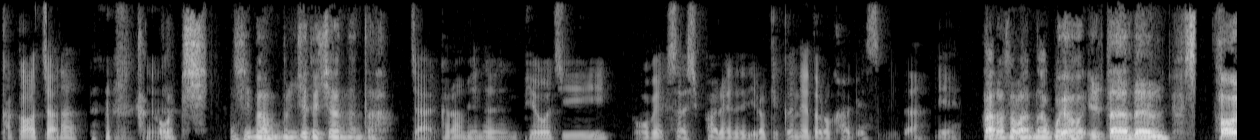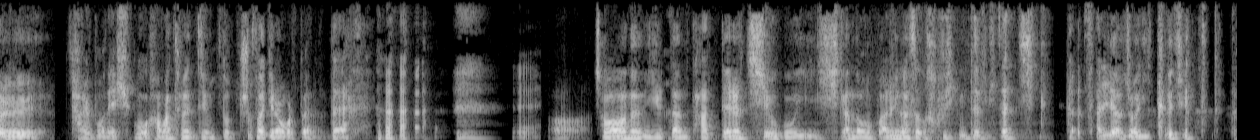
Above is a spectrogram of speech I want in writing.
가까웠잖아. 가까웠지. 하지만 문제되지 않는다. 자 그러면은 POG 548에는 이렇게 끝내도록 하겠습니다. 예. 따라서 만나고요. 일단은 설 잘 보내시고 하마터면 지금 또 추석이라고 할 뻔했는데 예. 어, 저는 일단 다 때려치우고 이 시간 너무 빨리 가서 너무 힘듭니다 지금 살려줘 이 거지 같은 거.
